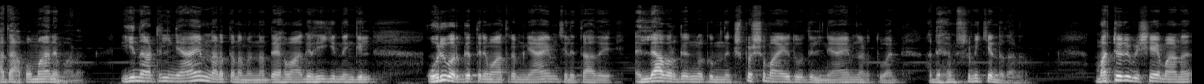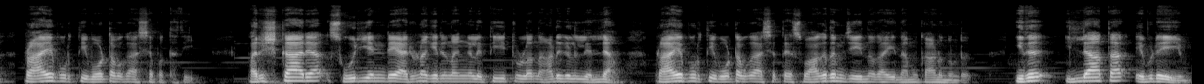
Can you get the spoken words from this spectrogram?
അത് അപമാനമാണ്. ഈ നാട്ടിൽ ന്യായം നടത്തണമെന്ന് അദ്ദേഹം ആഗ്രഹിക്കുന്നെങ്കിൽ ഒരു വർഗത്തിന് മാത്രം ന്യായം ചെലുത്താതെ എല്ലാ വർഗങ്ങൾക്കും നിഷ്പക്ഷമായ തോതിൽ ന്യായം നടത്തുവാൻ അദ്ദേഹം ശ്രമിക്കേണ്ടതാണ്. മറ്റൊരു വിഷയമാണ് പ്രായപൂർത്തി വോട്ടവകാശ പദ്ധതി. പരിഷ്കാര സൂര്യന്റെ അരുണകിരണങ്ങൾ എത്തിയിട്ടുള്ള നാടുകളിലെല്ലാം പ്രായപൂർത്തി വോട്ടവകാശത്തെ സ്വാഗതം ചെയ്യുന്നതായി നാം കാണുന്നുണ്ട്. ഇത് ഇല്ലാത്ത എവിടെയും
